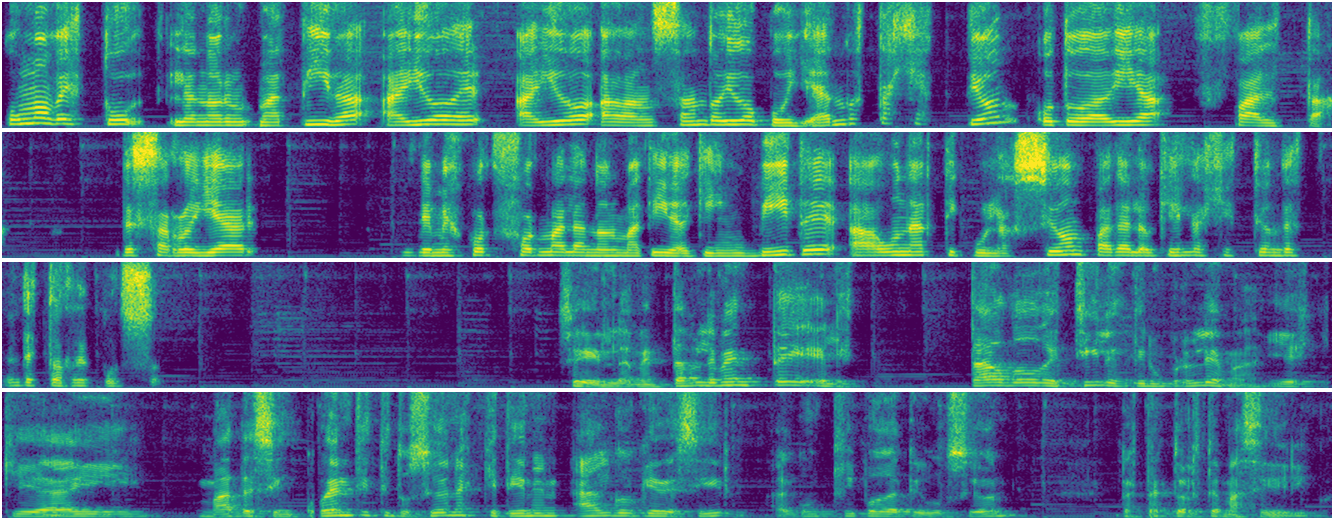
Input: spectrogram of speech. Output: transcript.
¿Cómo ves tú la normativa? ¿Ha ido, ha ido avanzando, ha ido apoyando esta gestión o todavía falta desarrollar de mejor forma la normativa, que invite a una articulación para lo que es la gestión de, estos recursos. Sí, lamentablemente el Estado de Chile tiene un problema y es que hay más de 50 instituciones que tienen algo que decir, algún tipo de atribución respecto al tema hídricos.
